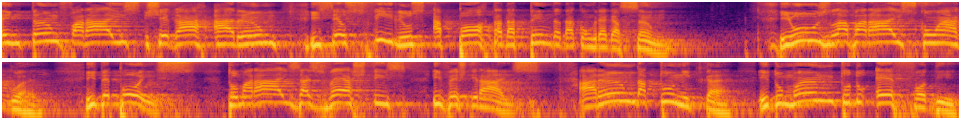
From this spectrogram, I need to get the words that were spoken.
Então farás chegar Arão e seus filhos à porta da tenda da congregação, e os lavarás com água, e depois tomarás as vestes e vestirás Arão da túnica e do manto do éfode,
